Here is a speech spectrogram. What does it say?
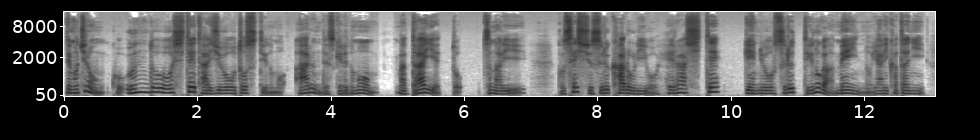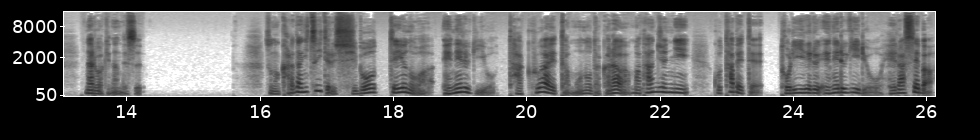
で、もちろん、こう、運動をして体重を落とすっていうのもあるんですけれども、まあ、ダイエット、つまり、こう、摂取するカロリーを減らして減量するっていうのがメインのやり方になるわけなんです。その体についてる脂肪っていうのはエネルギーを蓄えたものだから、まあ単純にこう食べて取り入れるエネルギー量を減らせば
